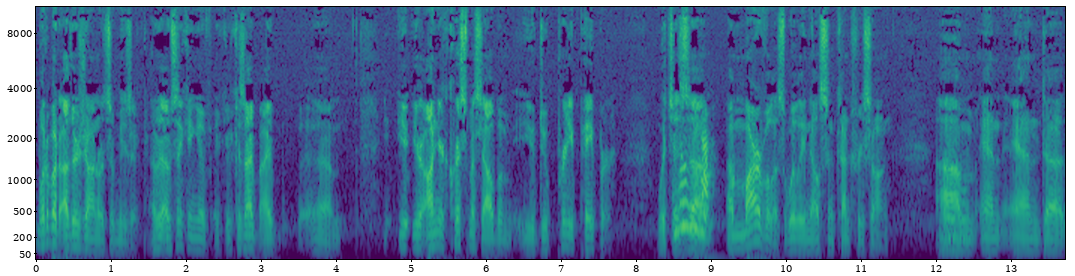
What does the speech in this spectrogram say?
what about other genres of music? I, was- I was thinking of because I, I um, you, you're on your Christmas album. You do "Pretty Paper," which is Oh, uh, a marvelous Willie Nelson country song. Um, and and uh,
